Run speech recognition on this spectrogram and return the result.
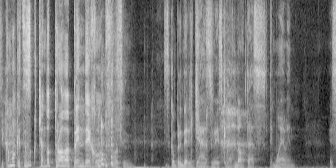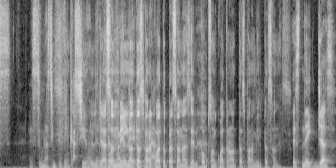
Sí, como que estás escuchando trova, pendejo. Es comprender el jazz, güey, es que las notas te mueven. Es, es una simplificación. El de la jazz son mil notas para sonar. cuatro personas y el pop son cuatro notas para mil personas. Snake Jazz.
